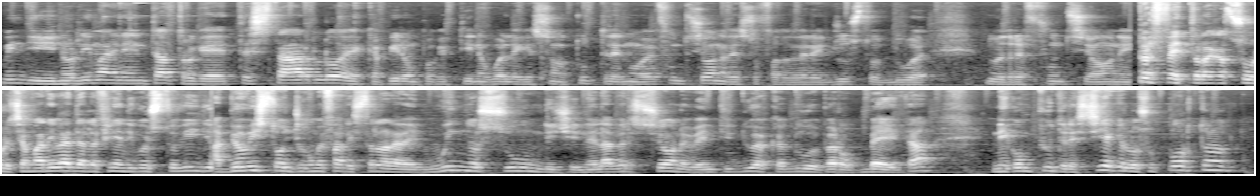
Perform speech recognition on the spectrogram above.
quindi non rimane nient'altro che testarlo e capire un pochettino quelle che sono tutte le nuove funzioni. Adesso ho fatto vedere giusto due o tre funzioni. Perfetto ragazzuoli siamo arrivati alla fine di questo video. Abbiamo visto oggi come fare a installare Windows 11 nella versione 22H2 però beta nei computer sia che lo supportano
